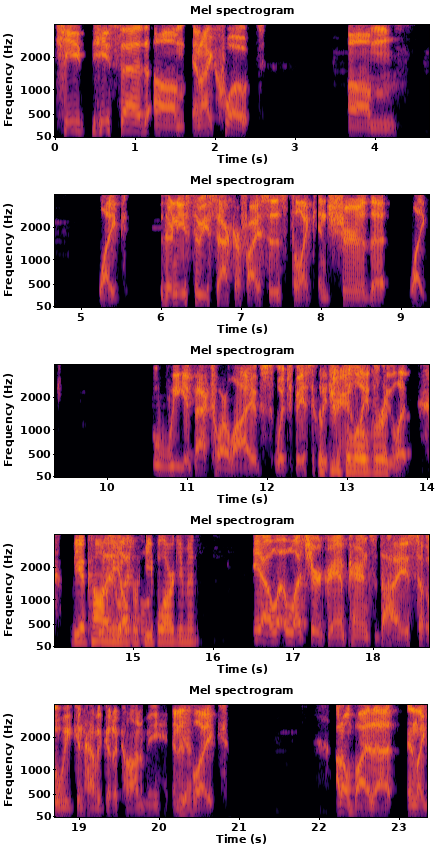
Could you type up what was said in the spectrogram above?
he he said, um, and I quote, um, like there needs to be sacrifices to like ensure that like we get back to our lives, which basically translates to let, the economy let, over let, people argument. Yeah, let, your grandparents die so we can have a good economy. And it's like, I don't buy that. And like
